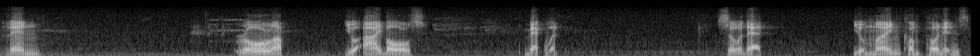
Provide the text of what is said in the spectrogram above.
Then roll up your eyeballs backward so that your mind components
